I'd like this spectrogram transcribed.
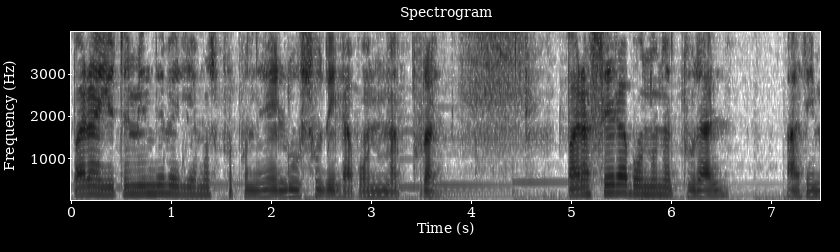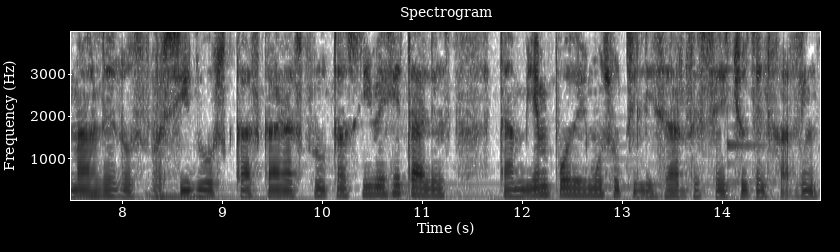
Para ello también deberíamos proponer el uso del abono natural. Para hacer abono natural, además de los residuos, cáscaras, frutas y vegetales, también podemos utilizar desechos del jardín,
